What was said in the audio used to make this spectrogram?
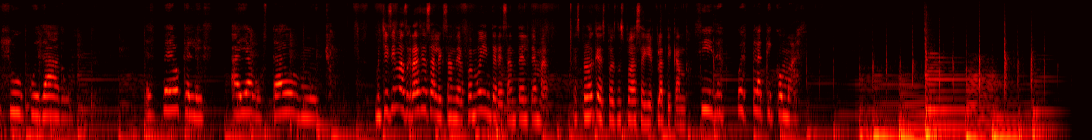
su cuidado. Espero que les haya gustado mucho. Muchísimas gracias Alexander, fue muy interesante el tema. Espero que después nos puedas seguir platicando. Sí, después platico más.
